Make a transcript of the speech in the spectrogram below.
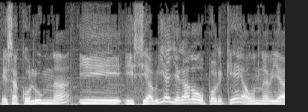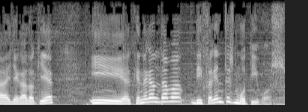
esa columna, y, y si había llegado o por qué aún no había llegado a Kiev. Y el general daba diferentes motivos.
